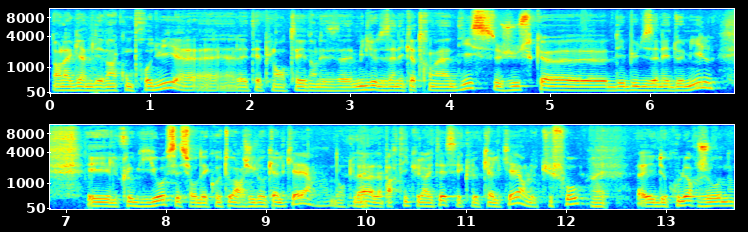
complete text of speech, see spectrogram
dans la gamme des vins qu'on produit. Elle, elle a été plantée dans les euh, milieux des années 90 jusqu'au début des années 2000. Et le Clos Guillot, c'est sur des coteaux argilo-calcaires. Donc là, la particularité, c'est que le calcaire, le tuffeau, est de couleur jaune.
